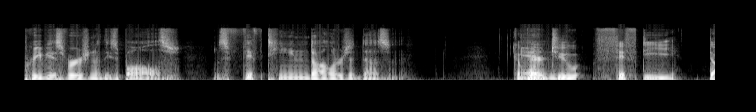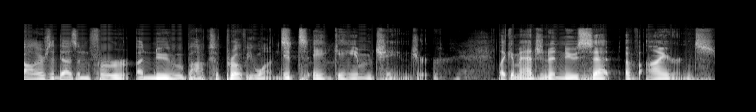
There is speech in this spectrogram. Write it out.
previous version of these balls was fifteen dollars a dozen. Compared And- to fifty dollars a dozen for a new box of Pro V ones. It's a game changer. Like imagine a new set of irons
